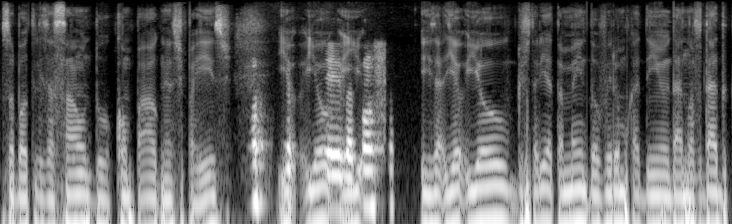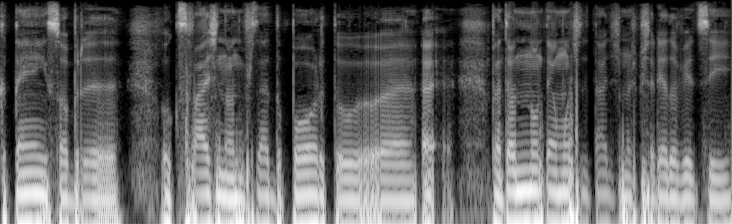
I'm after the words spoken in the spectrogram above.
sobre a utilização do Compalg nesses países? Eu, eu, eu, eu, eu, gostaria também de ouvir um bocadinho da novidade que tem sobre o que se faz na Universidade do Porto. Uh, uh, portanto, eu não tenho muitos detalhes, mas gostaria de ouvir de si.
